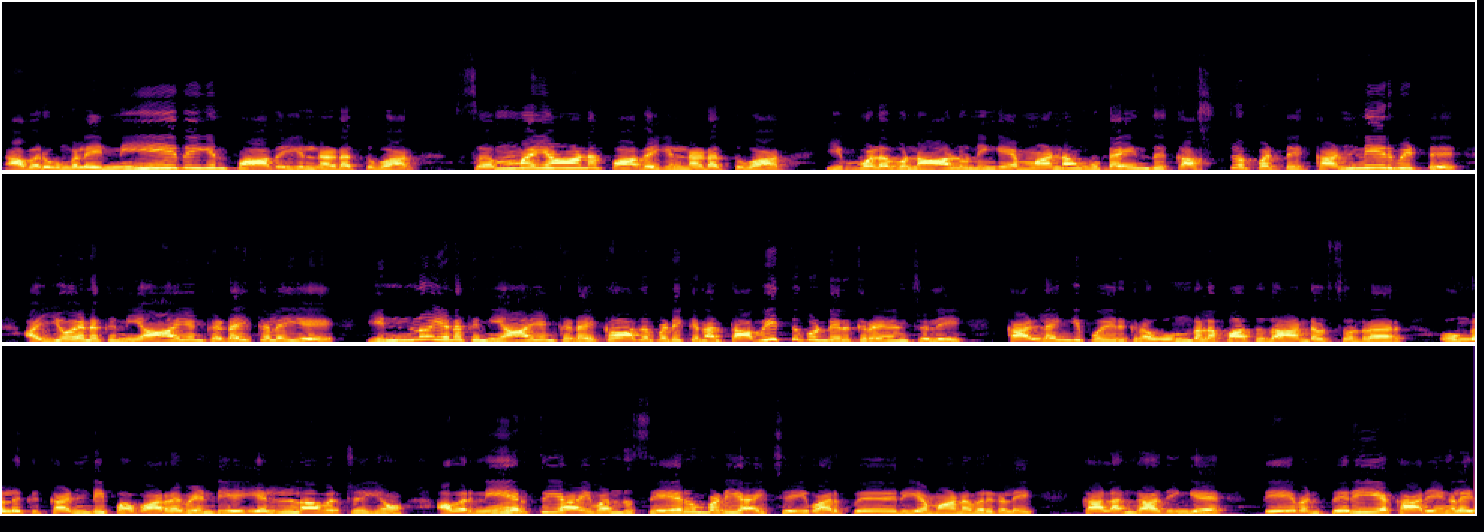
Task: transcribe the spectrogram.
அவர் உங்களை நீதியின் பாதையில் நடத்துவார். செம்மையான பாதையில் நடத்துவார். இவ்வளவு நாளும் நீங்கள் மனம் உடைந்து கஷ்டப்பட்டு கண்ணீர் விட்டு ஐயோ எனக்கு நியாயம் கிடைக்கலையே இன்னும் எனக்கு நியாயம் கிடைக்காதபடிக்கு நான் தவித்து கொண்டிருக்கிறேன்னு சொல்லி கலங்கி போயிருக்கிற உங்களை பார்த்து தான் ஆண்டவர் சொல்கிறார் உங்களுக்கு கண்டிப்பாக வர வேண்டிய எல்லாவற்றையும் அவர் நேர்த்தியாய் வந்து சேரும்படியாய் செய்வார் பெரியமானவர்களே கலங்காதீங்க. தேவன் பெரிய காரியங்களை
